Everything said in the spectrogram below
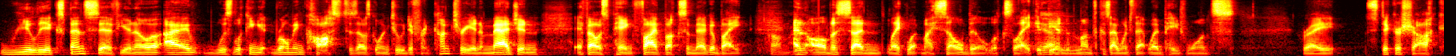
really expensive. You know, I was looking at roaming costs as I was going to a different country and imagine if I was paying five bucks a megabyte oh and all of a sudden like what my cell bill looks like at yeah. the end of the month because I went to that web page once, right? Sticker shock.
